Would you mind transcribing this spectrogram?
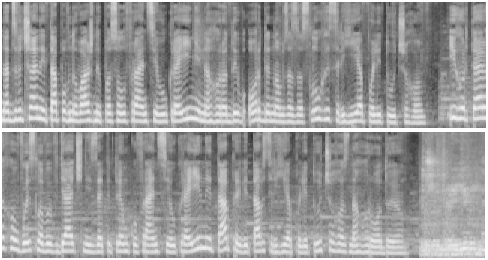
Надзвичайний та повноважний посол Франції в Україні нагородив орденом за заслуги Сергія Політучого. Ігор Терехов висловив вдячність за підтримку Франції України та привітав Сергія Політучого з нагородою. Дуже приємно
